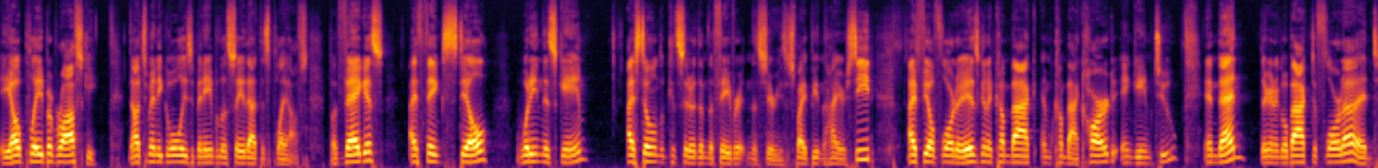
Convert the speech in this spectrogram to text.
He outplayed Bobrovsky. Not too many goalies have been able to say that this playoffs. But Vegas, I think, still winning this game, I still don't consider them the favorite in the series, despite being the higher seed. I feel Florida is going to come back and come back hard in game two. And then they're going to go back to Florida. And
